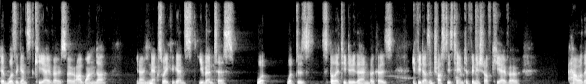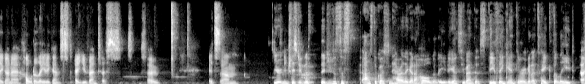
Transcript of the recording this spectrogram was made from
it was against Chievo. So I wonder, you know, next week against Juventus, what what does Spalletti do then? Because if he doesn't trust his team to finish off Chievo, how are they going to hold a lead against a Juventus? So it's um. You're, an did, interesting you just, did you just ask the question? How are they going to hold the lead against Juventus? Do you think Inter are going to take the lead?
